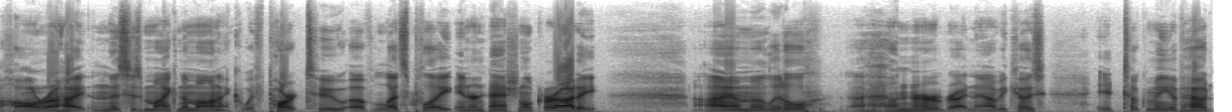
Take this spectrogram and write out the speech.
Alright, and this is Mike Mnemonic with part two of Let's Play International Karate. I am a little uh, unnerved right now because it took me about,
